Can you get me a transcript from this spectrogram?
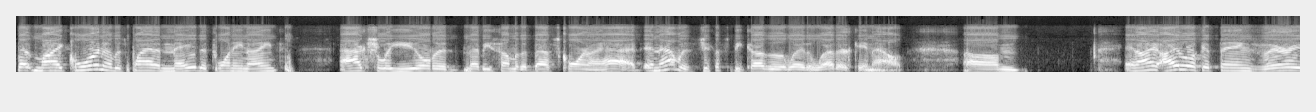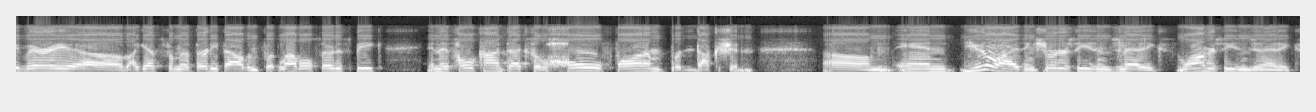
But my corn that was planted May the 29th actually yielded maybe some of the best corn I had. And that was just because of the way the weather came out. Um, and I, I look at things very, very, uh, I guess, from the 30,000 foot level, so to speak, in this whole context of whole farm production. Um, and utilizing shorter season genetics, longer season genetics,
